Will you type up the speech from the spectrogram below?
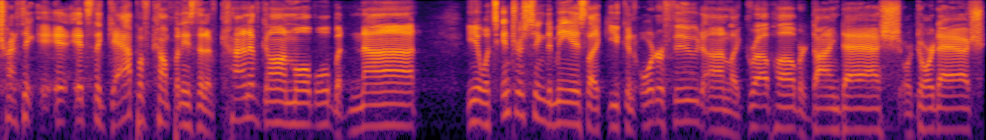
trying to think. It, it's the gap of companies that have kind of gone mobile, but not. You know what's interesting to me is like you can order food on like Grubhub or Dine Dash or DoorDash,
